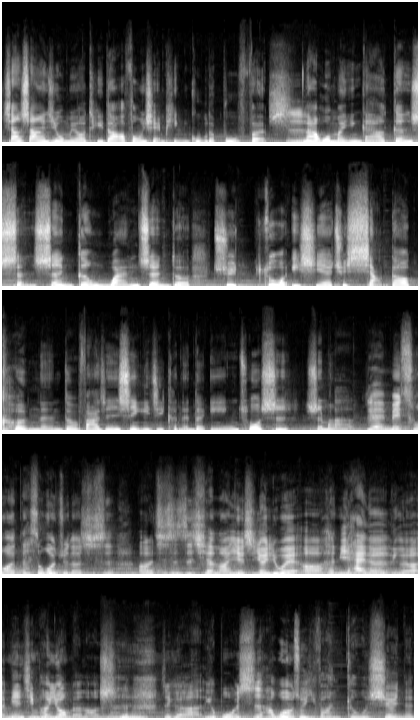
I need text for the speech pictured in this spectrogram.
像上一集我们有提到风险评估的部分，是那我们应该要更审慎、更完整的去做一些，去想到可能的发生性以及可能的应应措施，是吗？啊，对，没错。但是我觉得其实呃，其实之前呢，也是有一位呃很厉害的那个年轻朋友们啊，就是这个一个博士，他问我说：“以芳，你跟我 share 你的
